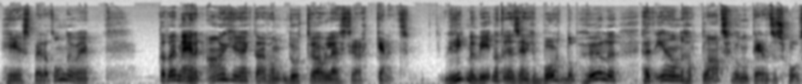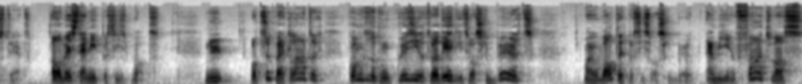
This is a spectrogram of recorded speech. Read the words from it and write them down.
heerst bij dat onderwerp, dat werd me eigenlijk aangereikt daarvan door trouwluisteraar Kenneth. Die liet me weten dat er in zijn geboortedorp Heulen het een en ander had plaatsgevonden tijdens de schoolstrijd. Al wist hij niet precies wat. Nu, wat zoekwerk later kwam ik tot de conclusie dat er wel degelijk iets was gebeurd, maar wat er precies was gebeurd en wie een fout was,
